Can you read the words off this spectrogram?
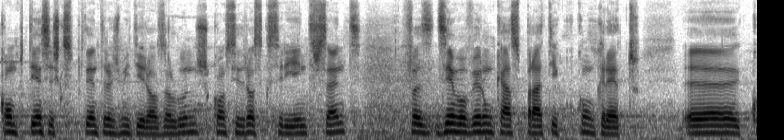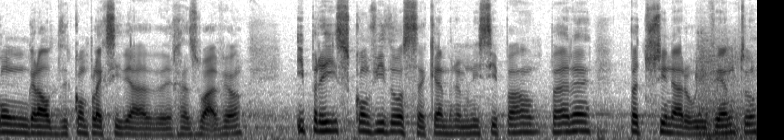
competências que se pretende transmitir aos alunos, considerou-se que seria interessante desenvolver um caso prático concreto eh, com um grau de complexidade razoável. E, para isso, convidou-se a Câmara Municipal para patrocinar o evento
